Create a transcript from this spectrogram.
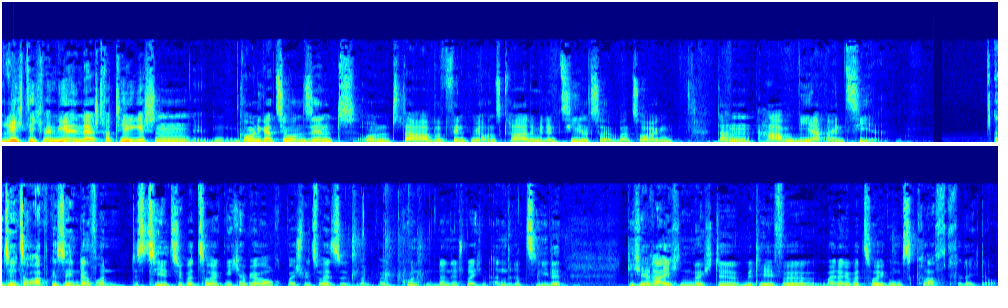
Richtig, wenn wir in der strategischen Kommunikation sind und da befinden wir uns gerade mit dem Ziel zu überzeugen, dann haben wir ein Ziel. Also jetzt auch abgesehen davon, das Ziel zu überzeugen. Ich habe ja auch beispielsweise beim Kunden dann entsprechend andere Ziele, die ich erreichen möchte, mithilfe meiner Überzeugungskraft vielleicht auch.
